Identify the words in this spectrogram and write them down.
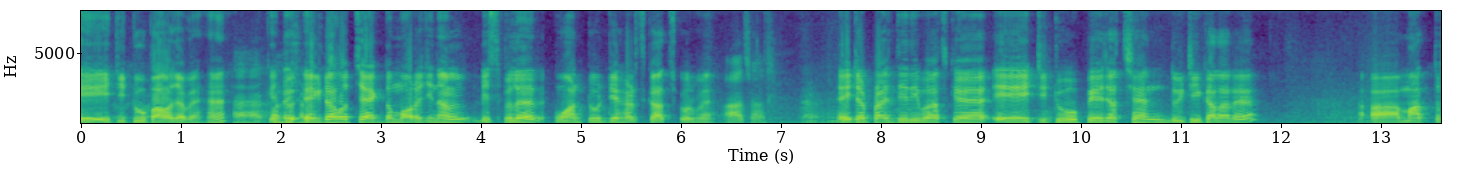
এ এইটি টু পাওয়া যাবে হ্যাঁ? হ্যাঁ, হ্যাঁ, কিন্তু এইটা হচ্ছে একদম অরিজিনাল ডিসপ্লের ওয়ান টোয়েন্টি হার্টস কাজ করবে। আচ্ছা আচ্ছা। এইটার প্রাইস দিয়ে দিব আজকে এ এইটি টু পেয়ে যাচ্ছেন দুইটি কালারে মাত্র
